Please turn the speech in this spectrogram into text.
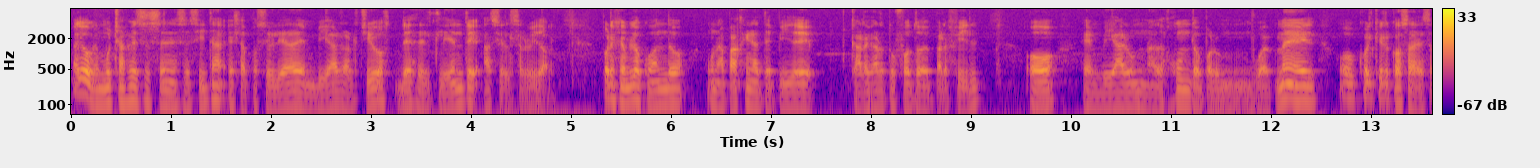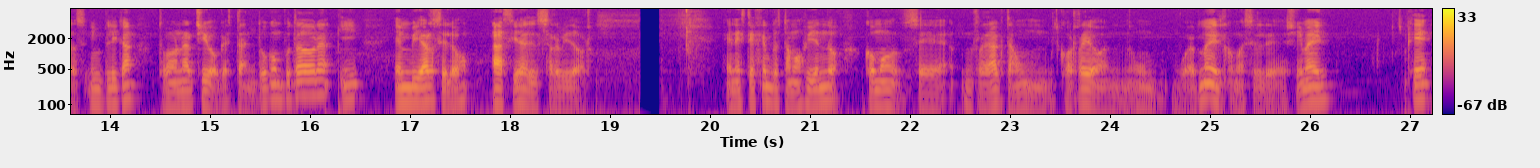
Algo que muchas veces se necesita es la posibilidad de enviar archivos desde el cliente hacia el servidor. Por ejemplo, cuando una página te pide cargar tu foto de perfil o enviar un adjunto por un webmail o cualquier cosa de esas. Implica tomar un archivo que está en tu computadora y enviárselo hacia el servidor. En este ejemplo estamos viendo cómo se redacta un correo en un webmail, como es el de Gmail, que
